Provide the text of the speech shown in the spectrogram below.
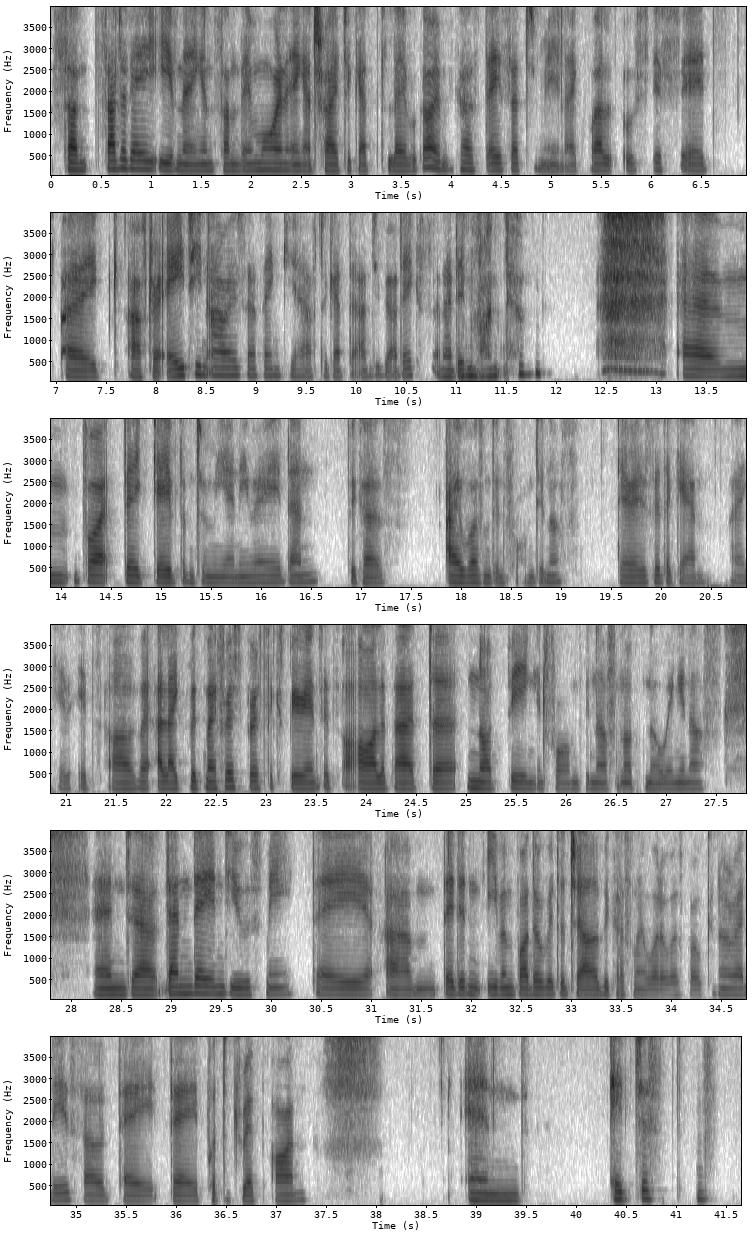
sun, Saturday evening and Sunday morning. I tried to get the labor going because they said to me like, well, if, if it's like after 18 hours, I think you have to get the antibiotics, and I didn't want them. um, but they gave them to me anyway then because I wasn't informed enough. There is it again. Like it, it's all I like with my first birth experience, it's all about the not being informed enough, not knowing enough. And uh, then they induced me. They um, they didn't even bother with the gel because my water was broken already. So they they put the drip on, and it just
